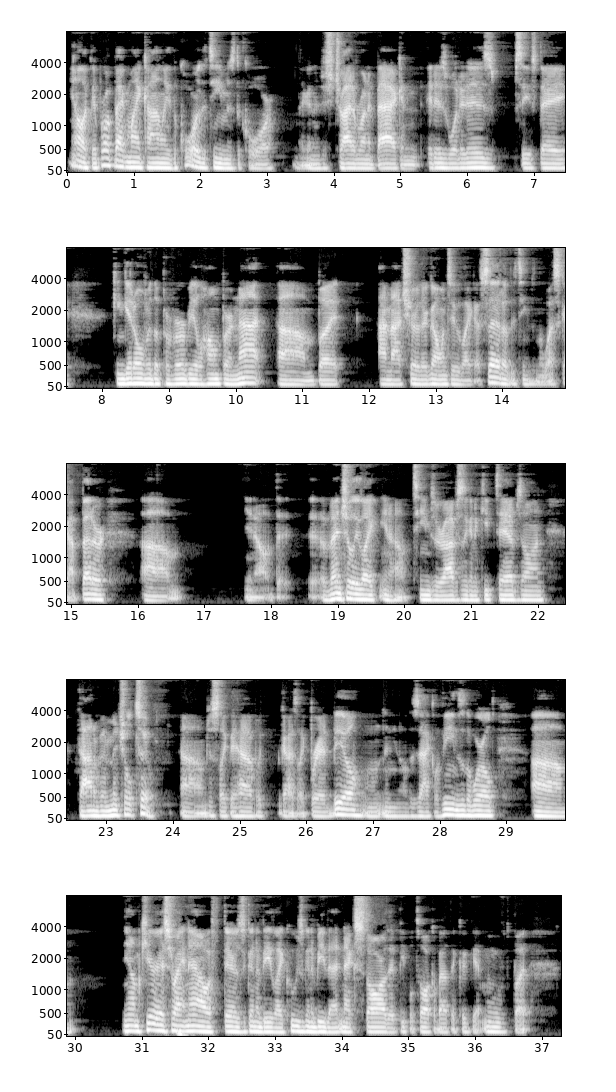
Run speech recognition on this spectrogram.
you know, like they brought back Mike Conley. The core of the team is the core. They're gonna just try to run it back, and it is what it is. See if they can get over the proverbial hump or not um, but I'm not sure they're going to. Like I said, other teams in the West got better. Um, you know, the, eventually, like, you know, teams are obviously going to keep tabs on Donovan Mitchell too. Um, just like they have with guys like Brad Beal and, and you know, the Zach LaVines of the world. Um, you know, I'm curious right now if there's going to be like who's going to be that next star that people talk about that could get moved, but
